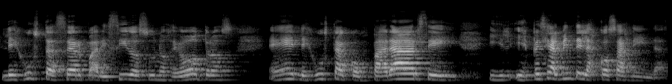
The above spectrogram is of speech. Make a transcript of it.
les gusta ser parecidos unos de otros, ¿eh? les gusta compararse y, especialmente las cosas lindas.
